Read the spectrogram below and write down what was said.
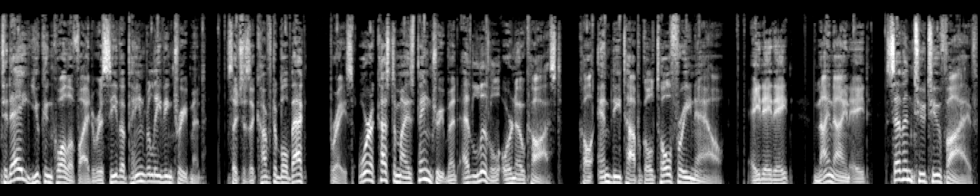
Today, you can qualify to receive a pain relieving treatment, such as a comfortable back brace or a customized pain treatment at little or no cost. Call MD Topical toll free now, 888 998 7225.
